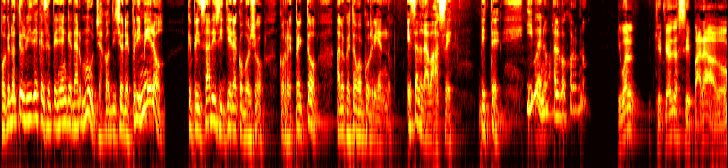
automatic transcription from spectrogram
porque no te olvides que se tenían que dar muchas condiciones. Primero, que pensara y sintiera como yo con respecto a lo que estaba ocurriendo. Esa era la base, ¿viste? Y bueno, a lo mejor no. Igual que te hayas separado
